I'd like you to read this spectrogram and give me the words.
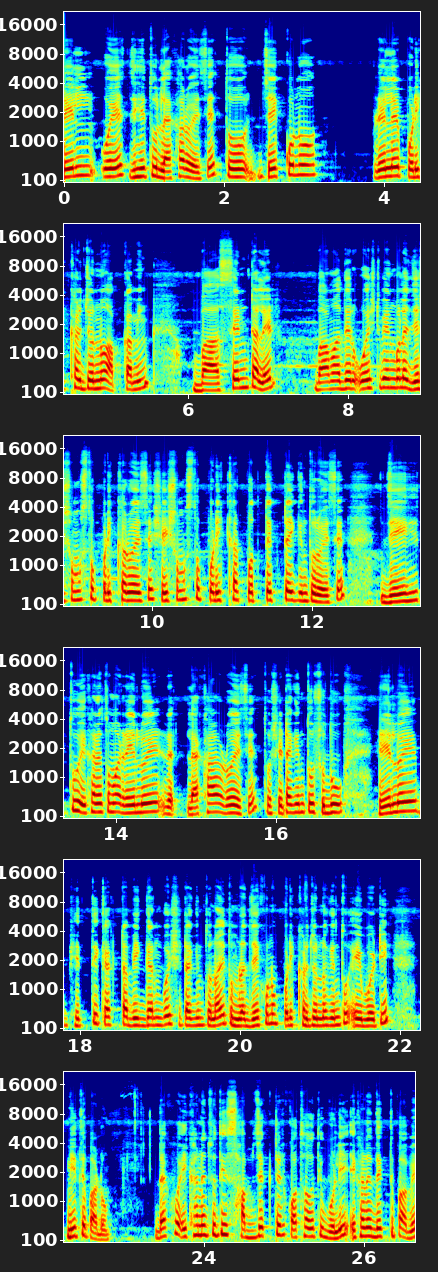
রেলওয়ে যেহেতু লেখা রয়েছে, তো যে কোনো রেলের পরীক্ষার জন্য আপকামিং বা সেন্ট্রালের বা আমাদের ওয়েস্ট বেঙ্গলে যে সমস্ত পরীক্ষা রয়েছে, সেই সমস্ত পরীক্ষার প্রত্যেকটাই কিন্তু রয়েছে। যেহেতু এখানে তোমার রেলওয়ে লেখা রয়েছে, তো সেটা কিন্তু শুধু রেলওয়ে ভিত্তিক একটা বিজ্ঞান বই, সেটা কিন্তু নয়, তোমরা যে কোনো পরীক্ষার জন্য কিন্তু এই বইটি নিতে পারো। দেখো, এখানে যদি সাবজেক্টের কথা অতি বলি, এখানে দেখতে পাবে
